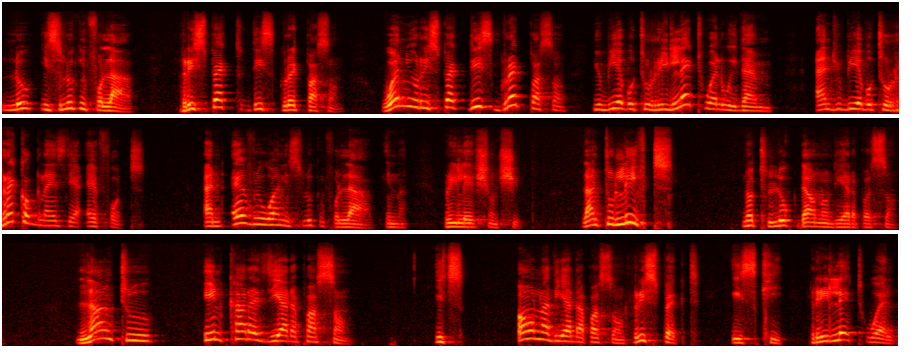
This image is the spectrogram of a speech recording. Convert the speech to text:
look, is looking for love. Respect this great person. When you respect this great person, you'll be able to relate well with them and you'll be able to recognize their effort. And everyone is looking for love in a relationship. Learn to lift, not to look down on the other person. Learn to encourage the other person. It's honor the other person. Respect is key. Relate well.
